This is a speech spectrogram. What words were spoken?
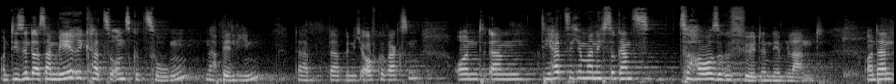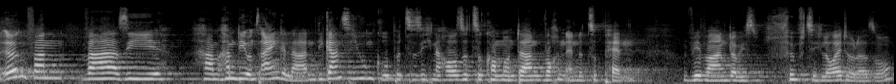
und die sind aus Amerika zu uns gezogen, nach Berlin. Da, da bin ich aufgewachsen. Und ähm, die hat sich immer nicht so ganz zu Hause gefühlt in dem Land. Und dann irgendwann war sie, haben, haben die uns eingeladen, die ganze Jugendgruppe zu sich nach Hause zu kommen und da ein Wochenende zu pennen. Und wir waren, glaube ich, 50 Leute oder so.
